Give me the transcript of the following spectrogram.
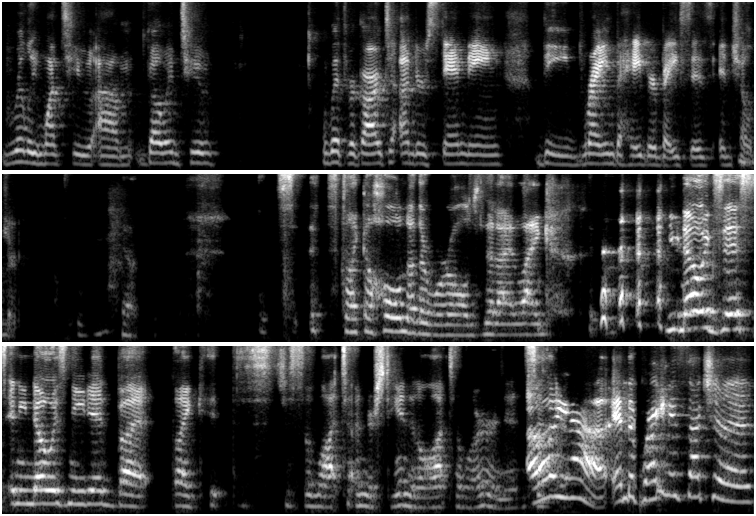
really want to um, go into with regard to understanding the brain behavior bases in mm-hmm. children. Yeah. It's, it's like a whole nother world that I like, you know, exists and you know is needed, but like it's just a lot to understand and a lot to learn. And so- oh yeah. And the brain is such a,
